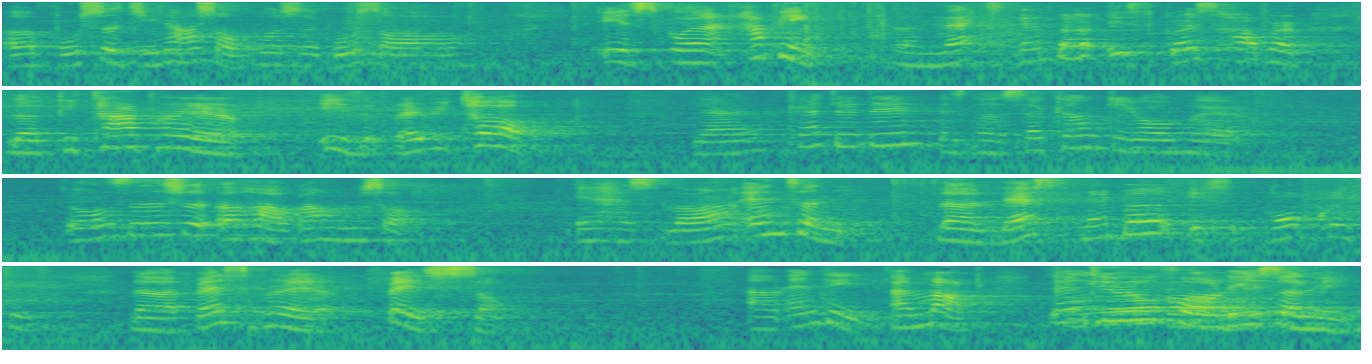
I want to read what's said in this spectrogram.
而不是吉他手或是鼓手。It's going hopping. The next member is Grasshopper. The guitar player is very tall. Then Katydid is the second Guitar Player。荣斯是二号刮胡手。It has long antennae. The last member is mole cricket. The bass player, bass. I'm Andy. I'm Mark. Thank you for listening.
